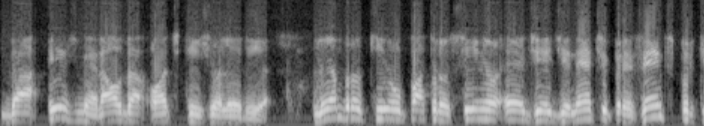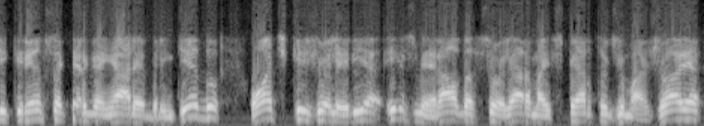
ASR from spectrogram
da Esmeralda Ótica e Joalheria. Lembro que o patrocínio é de Ednet Presentes, porque criança quer ganhar é brinquedo. Ótica e joalheria Esmeralda, se olhar mais perto de uma joia.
